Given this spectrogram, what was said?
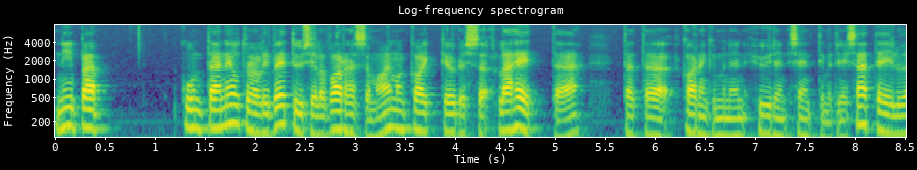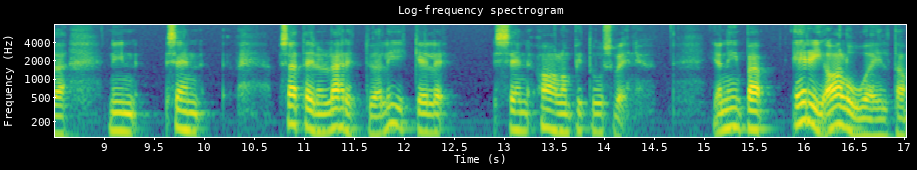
Niinpä kun tämä neutraali vety siellä varhaisessa maailmankaikkeudessa lähettää tätä 21 senttimetrin säteilyä, niin sen säteilyn lähdettyä liikkeelle sen aallonpituus venyy. Ja niinpä eri alueilta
